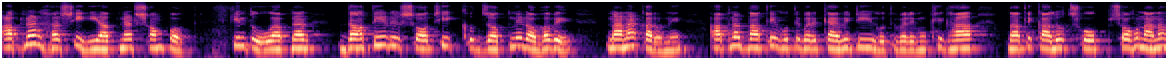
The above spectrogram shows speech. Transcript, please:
আপনার হাসি, আপনার সম্পদ, কিন্তু আপনার দাঁতের সঠিক যত্নের অভাবে নানা কারণে আপনার দাঁতে হতে পারে ক্যাভিটি হতে পারে মুখে ঘা, দাঁতে কালো ছোপ সহ নানা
